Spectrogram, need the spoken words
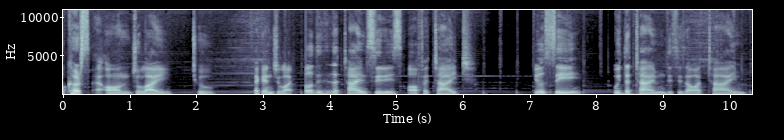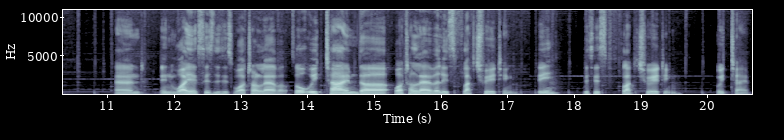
occurs on july 2 2nd july. So this is a time series of a tide. You see with the time this is our time. And in y-axis this is water level. So with time the water level is fluctuating. See? This is fluctuating with time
